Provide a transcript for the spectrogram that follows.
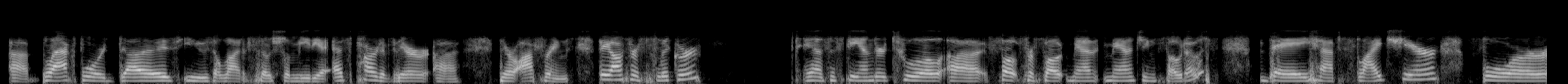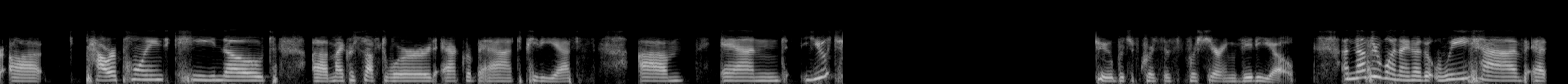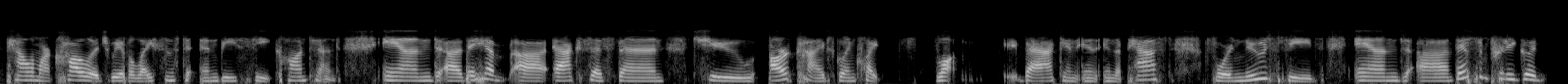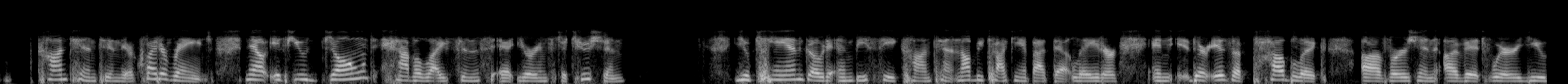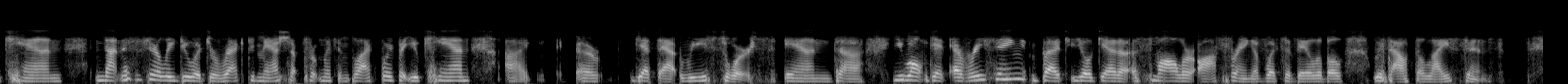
uh, Blackboard does use a lot of social media as part of their, uh, their offerings. They offer Flickr as a standard tool uh, for man managing photos. They have SlideShare for uh, PowerPoint, Keynote, uh, Microsoft Word, Acrobat, PDFs, um, and YouTube which of course is for sharing video. Another one I know that we have at Palomar College, we have a license to NBC content. And uh, they have uh, access then to archives going quite long, back in, in, in the past for news feeds. And uh, there's some pretty good content in there, quite a range. Now if you don't have a license at your institution, you can go to NBC content, and I'll be talking about that later. And there is a public uh, version of it where you can not necessarily do a direct mashup from within Blackboard, but you can uh, uh, get that resource. And uh, you won't get everything, but you'll get a, a smaller offering of what's available without the license.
